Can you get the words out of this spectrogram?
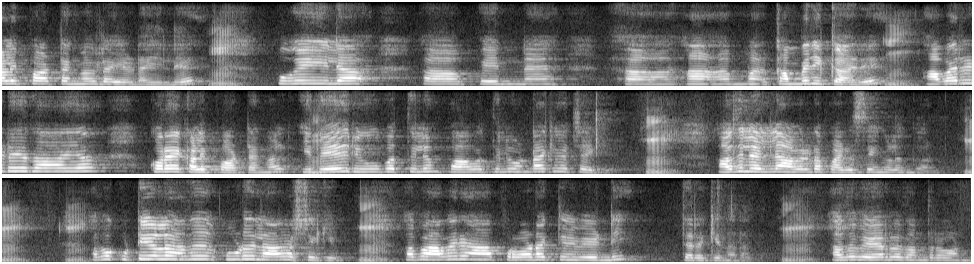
കളിപ്പാട്ടങ്ങളുടെ ഇടയിൽ പുകയില പിന്നെ കമ്പനിക്കാർ അവരുടേതായ കുറേ കളിപ്പാട്ടങ്ങൾ ഇതേ രൂപത്തിലും ഭാവത്തിലും ഉണ്ടാക്കി വെച്ചേക്കും. അതിലെല്ലാം അവരുടെ പരസ്യങ്ങളും കാണും. അപ്പൊ കുട്ടികൾ അപ്പോൾ കുട്ടികൾ അത് കൂടുതൽ ആകർഷിക്കും. അപ്പോൾ അവർ ആ പ്രോഡക്റ്റിന് വേണ്ടി തിരക്കി നടക്കും. അത് വേറൊരു തന്ത്രമാണ്.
